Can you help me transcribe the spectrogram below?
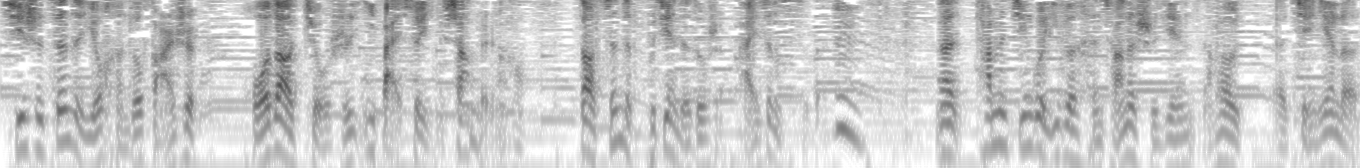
其实真的有很多反而是活到九十一百岁以上的人哈，倒真的不见得都是癌症死的。嗯。那他们经过一个很长的时间，然后呃检验了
